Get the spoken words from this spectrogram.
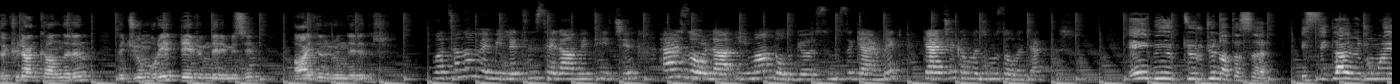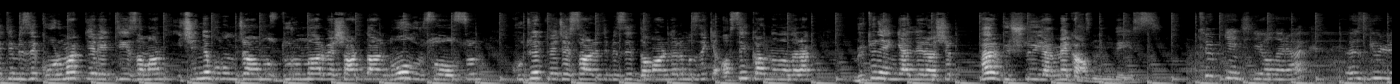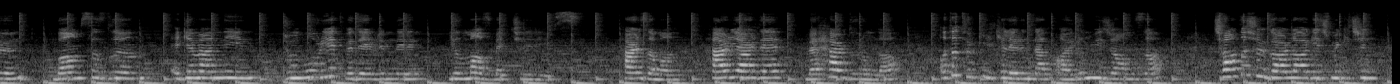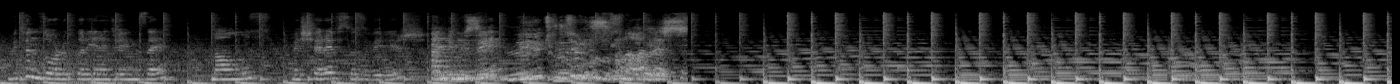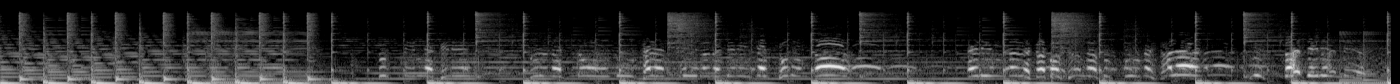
dökülen kanların ve cumhuriyet devrimlerimizin aydın ürünleridir. Vatanın ve milletin selameti için her zorluğa iman dolu göğsümüzü germek gerçek amacımız olacaktır. Ey büyük Türk'ün atası! İstiklal ve Cumhuriyetimizi korumak gerektiği zaman içinde bulunacağımız durumlar ve şartlar ne olursa olsun kudret ve cesaretimizi damarlarımızdaki asil kandan alarak bütün engelleri aşıp her güçlüğü yenmek azmindeyiz. Türk gençliği olarak özgürlüğün, bağımsızlığın, egemenliğin, cumhuriyet ve devrimlerin yılmaz bekçileriyiz. Her zaman, her yerde ve her durumda Atatürk ilkelerinden ayrılmayacağımıza, çağdaş uygarlığa geçmek için bütün zorlukları yeneceğimize namus ve şeref sözü verir. Kendimizi büyük Türk ulusuna adarız. Yaka bakın nasıl bu meşale müstahdenin.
